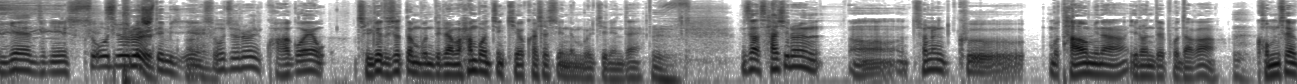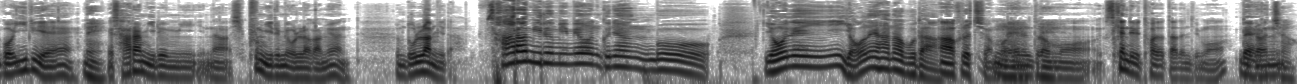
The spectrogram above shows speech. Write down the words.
이게 저기 소주를 데미지. 예. 어, 소주를 과거에 즐겨 드셨던 분들이라면 한 번쯤 기억하실 수 있는 물질인데 음. 그래서 사실은 어 저는 그 뭐 다음이나 이런 데 보다가 음. 검색어 1위에 네. 사람 이름이나 식품 이름이 올라가면 좀 놀랍니다. 사람 이름이면 그냥 뭐 연예인이 연애 하나 보다. 아, 그렇죠. 뭐 네, 예를 들어 네. 뭐 스캔들이 터졌다든지 뭐 네, 이런 그렇죠.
